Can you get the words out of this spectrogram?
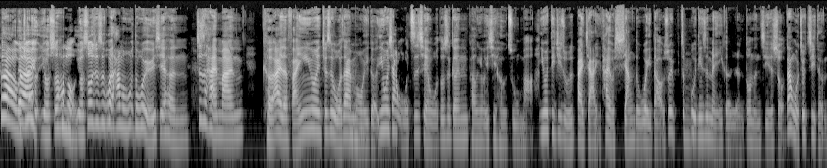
对啊，我觉得有有时候、嗯。有时候就是会他们会都会有一些很就是还蛮可爱的反应，因为就是我在某一个，因为像我之前我都是跟朋友一起合租嘛，因为地基主是拜家里，它有香的味道，所以这不一定是每一个人都能接受。但我就记得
